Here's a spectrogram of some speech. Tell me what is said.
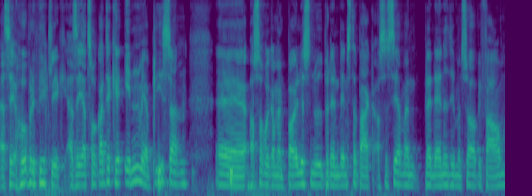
Altså, jeg håber det virkelig ikke. Altså, jeg tror godt, det kan ende med at blive sådan. Øh, og så rykker man Bøjlesen ud på den venstre bak, og så ser man blandt andet det, man så op i farven,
